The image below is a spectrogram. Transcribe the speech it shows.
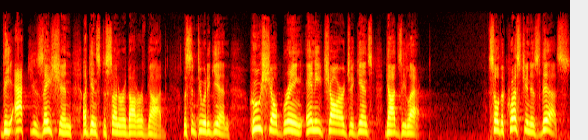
the accusation against a son or a daughter of God? Listen to it again. Who shall bring any charge against God's elect? So the question is this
